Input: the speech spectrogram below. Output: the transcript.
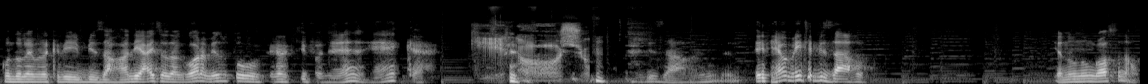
quando eu lembro daquele bizarro. Aliás, eu agora mesmo tô tipo, né? É, cara. Que nojo! É bizarro. Ele realmente é bizarro. Eu não, não gosto, não.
